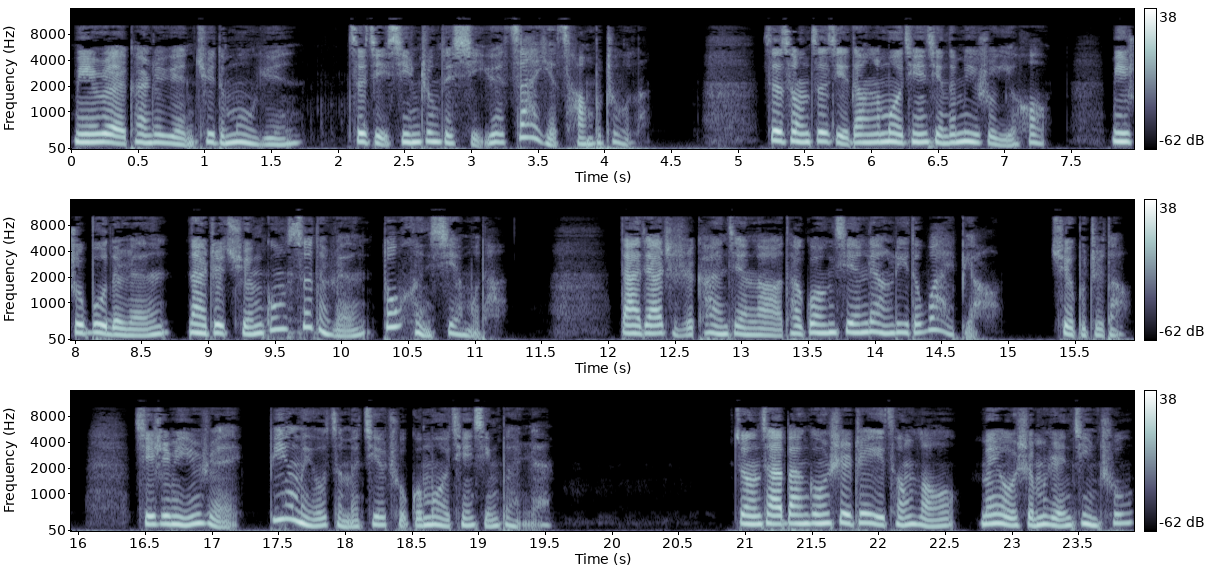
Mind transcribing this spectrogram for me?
明蕊看着远去的暮云，自己心中的喜悦再也藏不住了。自从自己当了莫千行的秘书以后，秘书部的人乃至全公司的人都很羡慕他。大家只是看见了他光鲜亮丽的外表，却不知道，其实明蕊并没有怎么接触过莫千行本人。总裁办公室这一层楼没有什么人进出。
